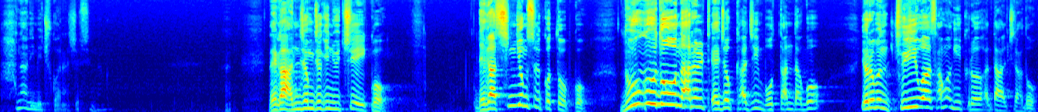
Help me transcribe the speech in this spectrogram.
하나님이 주관하실 수 있는 거예요. 내가 안정적인 위치에 있고 내가 신경 쓸 것도 없고 누구도 나를 대적하지 못한다고 여러분 주의와 상황이 그러한다 할지라도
